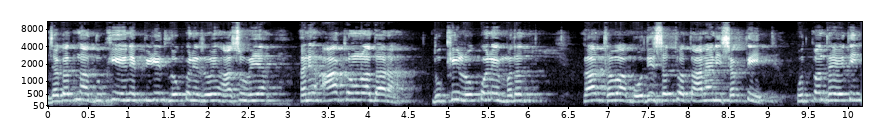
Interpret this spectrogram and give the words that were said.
જગતના દુઃખી અને પીડિત લોકોને જોઈ આંસુ વહ્યા અને આ કરુણા દ્વારા દુઃખી લોકોને મદદગાર થવા બોધિસત્વ તારાની શક્તિ ઉત્પન્ન થઈ હતી.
